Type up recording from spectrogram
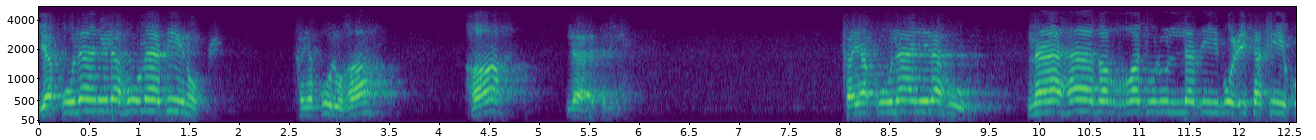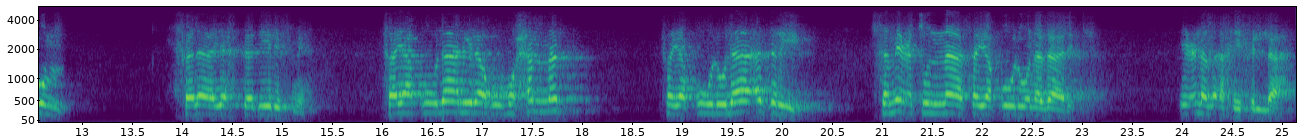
يقولان له ما دينك؟ فيقول ها ها لا أدري. فيقولان له ما هذا الرجل الذي بعث فيكم؟ فلا يهتدي لاسمه. فيقولان له محمد فيقول لا أدري. سمعت الناس يقولون ذلك. اعلم أخي في الله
